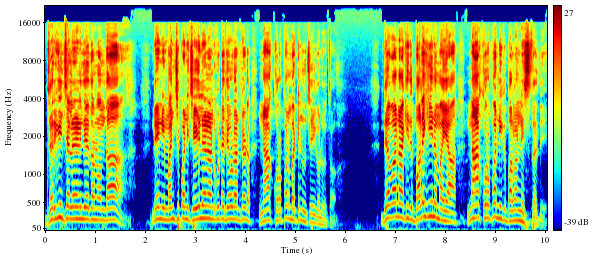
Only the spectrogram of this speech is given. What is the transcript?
జరిగించలేనిది ఏదైనా ఉందా? నేను ఈ మంచి పని చేయలేను అనుకుంటే దేవుడు అంటున్నాడు నా కృపను బట్టి నువ్వు చేయగలుగుతావు. దేవా నాకు ఇది బలహీనమయ్యా నా కృప నీకు బలాన్ని ఇస్తుంది.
